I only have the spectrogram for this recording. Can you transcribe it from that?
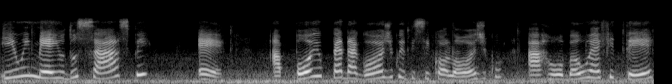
e o e-mail do SASP é apoio pedagógico e psicológico uft.edu.br.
